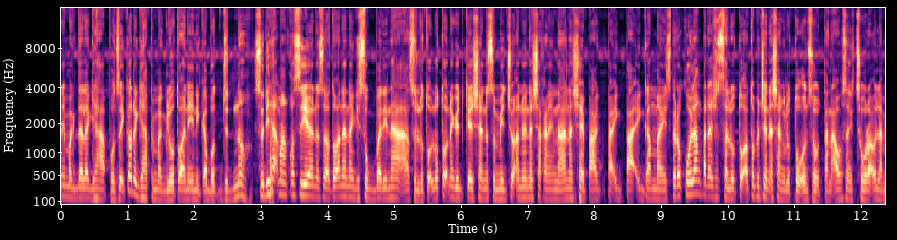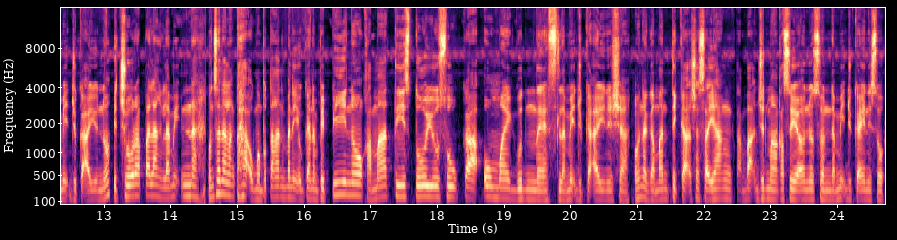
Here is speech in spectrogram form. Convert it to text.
gani magdala gihapon. So ikaw ra gihapon magluto ani inig abot jud no. So diha man ko siya no, so ato na nang gisugba din ha. So luto-luto na gyud kay siya no, so medyo ano na siya kanang naa na siya pag paig-paig gamay. Pero kulang pa na siya sa luto. Ato pa na siyang lutuon. So tanaw sa itsura o lami jud kaayo no. Itsura pa lang lami na. Unsa na lang kaha og mabutangan pa ni og kanang pipino, kamatis, tuyo, suka. Oh my goodness, lami jud kaayo ni siya. Oh nagamantika siya sa iyang taba jud mga kasuyo no. So lami jud kaayo ni so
